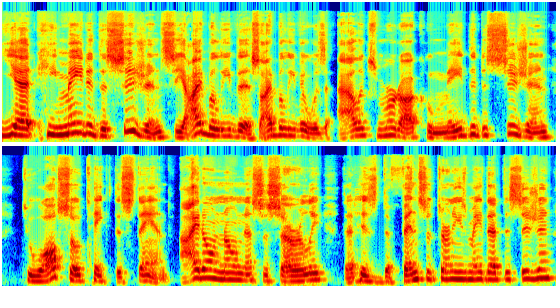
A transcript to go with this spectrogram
Yet he made a decision. See, I believe this. I believe it was Alex Murdaugh who made the decision to also take the stand. I don't know necessarily that his defense attorneys made that decision,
